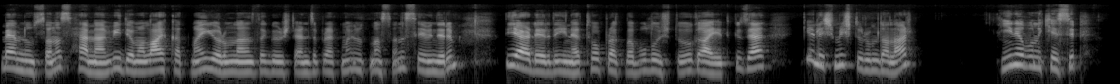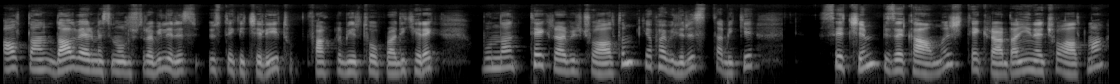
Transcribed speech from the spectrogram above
memnunsanız hemen videoma like atmayı, yorumlarınızda görüşlerinizi bırakmayı unutmazsanız sevinirim. Diğerleri de yine toprakla buluştuğu gayet güzel gelişmiş durumdalar. Yine bunu kesip alttan dal vermesini oluşturabiliriz. Üstteki çeliği farklı bir toprağa dikerek bundan tekrar bir çoğaltım yapabiliriz. Tabii ki seçim bize kalmış. Tekrardan yine çoğaltma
